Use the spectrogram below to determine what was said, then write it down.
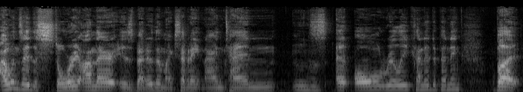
I wouldn't say the story on there is better than like 7, 8, 9, 10s at all, really, kind of depending. But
